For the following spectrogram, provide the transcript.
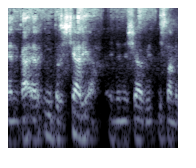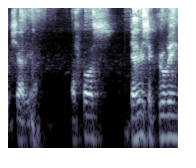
NKRI bersyariah, Indonesia with Islamic Sharia. Of course, there is a growing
